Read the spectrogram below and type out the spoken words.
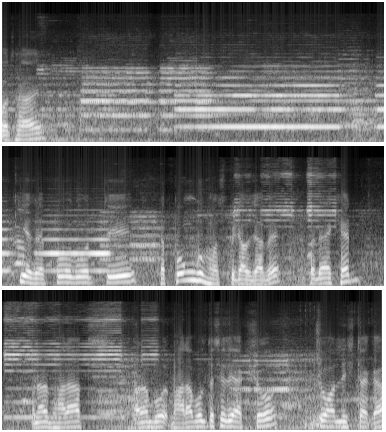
কোথায়? কি আছে? প্রগতি পঙ্গু হসপিটাল যাবে। তো দেখেন, ওনার ভাড়া ভাড়া বলতেছে যে একশো চুয়াল্লিশ টাকা।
